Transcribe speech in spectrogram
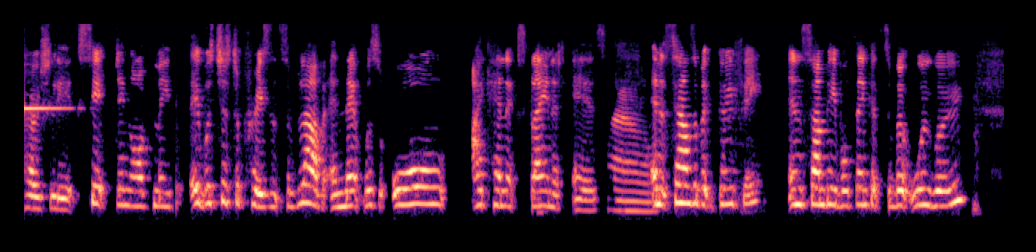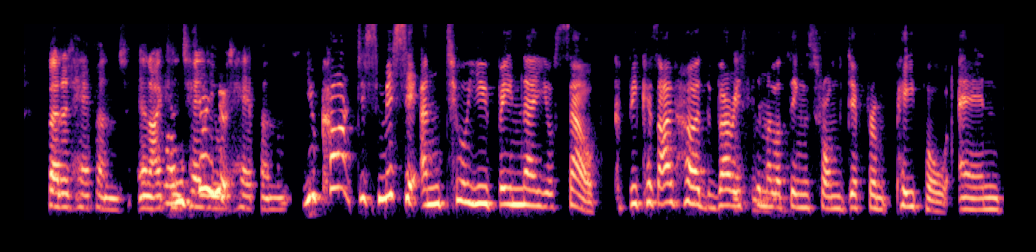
totally accepting of me. It was just a presence of love. And that was all I can explain it as. Wow. And it sounds a bit goofy, and some people think it's a bit woo woo, but it happened. And I can well, tell you, it happened. You can't dismiss it until you've been there yourself, because I've heard very similar things from different people. And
